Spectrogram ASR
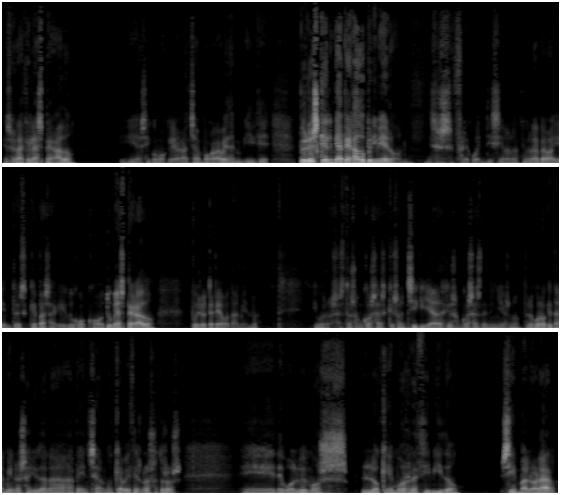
¿Es verdad que le has pegado? Y así como que agacha un poco la cabeza y dice, pero es que él me ha pegado primero. Eso es frecuentísimo, ¿no? Que me. Y entonces, ¿qué pasa? Que tú, como tú me has pegado, pues yo te pego también, ¿no? Y bueno, estas son cosas que son chiquilladas, que son cosas de niños, ¿no? Pero bueno, que también nos ayudan a, a pensar, ¿no? Que a veces nosotros eh, devolvemos lo que hemos recibido sin valorar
